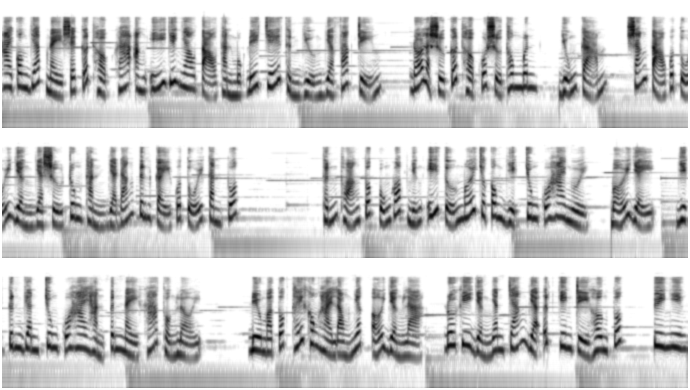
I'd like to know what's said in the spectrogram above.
hai con giáp này sẽ kết hợp khá ăn ý với nhau tạo thành một đế chế thịnh vượng và phát triển. Đó là sự kết hợp của sự thông minh, dũng cảm, sáng tạo của tuổi dần và sự trung thành và đáng tin cậy của tuổi canh tuất. Thỉnh thoảng tuất cũng góp những ý tưởng mới cho công việc chung của hai người bởi vậy việc kinh doanh chung của hai hành tinh này khá thuận lợi điều mà tuất thấy không hài lòng nhất ở dần là đôi khi dần nhanh chán và ít kiên trì hơn tuất tuy nhiên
